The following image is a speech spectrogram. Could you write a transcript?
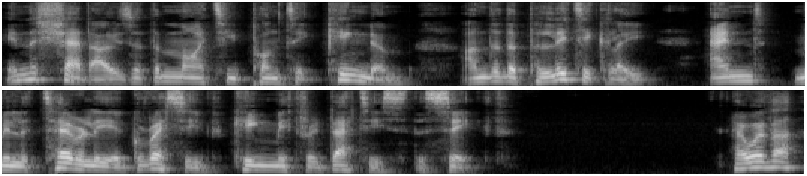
in the shadows of the mighty Pontic kingdom under the politically and militarily aggressive King Mithridates VI. However,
